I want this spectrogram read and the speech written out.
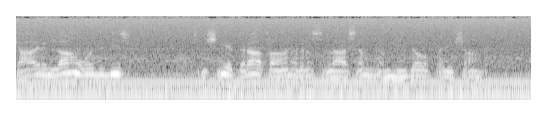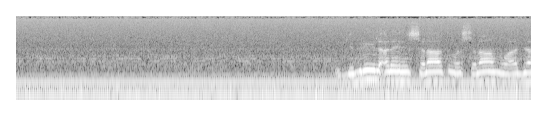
شاعر اللہ و دیس شیعہ فراقان حضرت صلی اللہ علیہ وسلم غمگین و پریشان ہے جبریل علیہ الصلات والسلام واجہ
